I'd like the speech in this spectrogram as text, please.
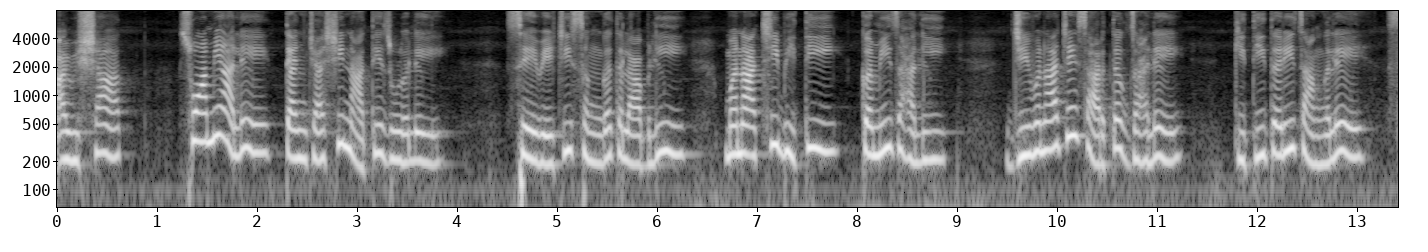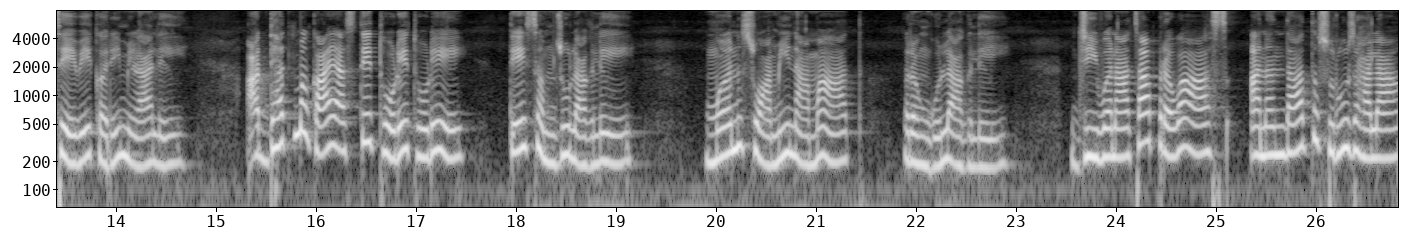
आयुष्यात स्वामी आले त्यांच्याशी नाते जुळले. सेवेची संगत लाभली मनाची भीती कमी झाली. जीवनाचे सार्थक झाले कितीतरी चांगले सेवेकरी मिळाले. अध्यात्म काय असते थोडे थोडे ते समजू लागले. मन स्वामी नामात रंगू लागले. जीवनाचा प्रवास आनंदात सुरू झाला.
